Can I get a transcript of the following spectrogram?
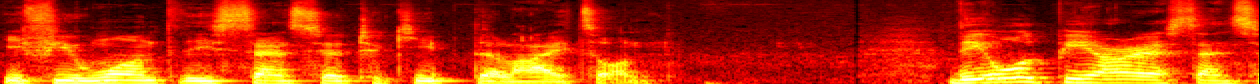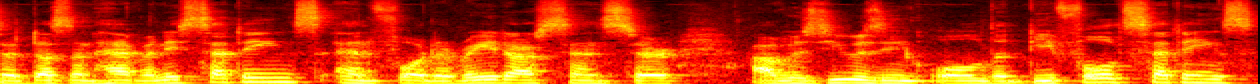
if you want this sensor to keep the lights on the old PRS sensor doesn't have any settings and for the radar sensor I was using all the default settings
